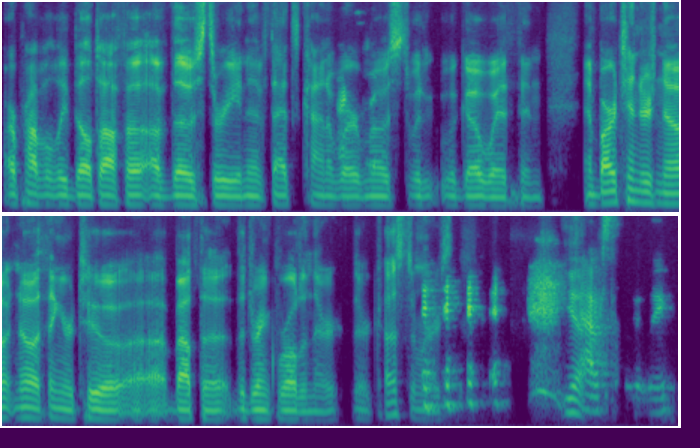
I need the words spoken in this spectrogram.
are probably built off of, of, those three, and if that's kind of where most would, would go with, and and bartenders know know a thing or two uh, about the the drink world and their their customers. yeah, absolutely.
